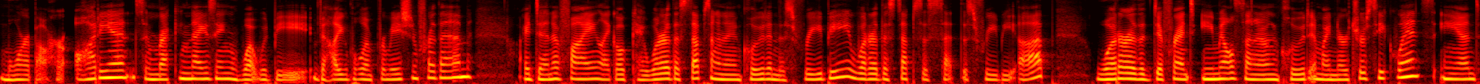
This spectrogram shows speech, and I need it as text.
more about her audience and recognizing what would be valuable information for them, identifying, like, okay, what are the steps I'm going to include in this freebie? What are the steps to set this freebie up? What are the different emails that I include in my nurture sequence? And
